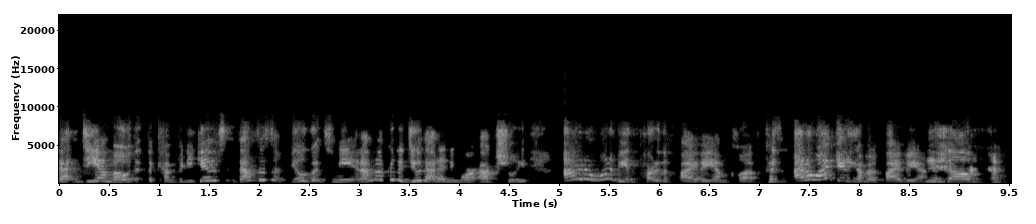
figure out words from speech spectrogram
That DMO that the company gives, that doesn't feel good to me. And I'm not going to do that anymore, actually. I don't want to be in part of the 5 a.m. club because I don't like getting up at 5 a.m. So I'm not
